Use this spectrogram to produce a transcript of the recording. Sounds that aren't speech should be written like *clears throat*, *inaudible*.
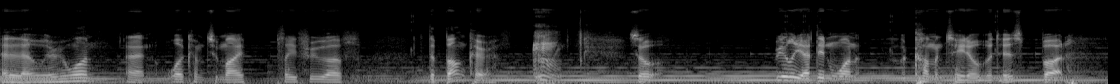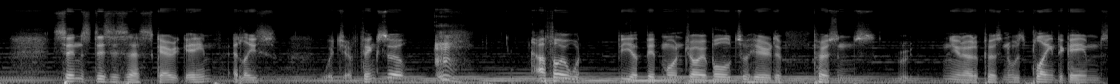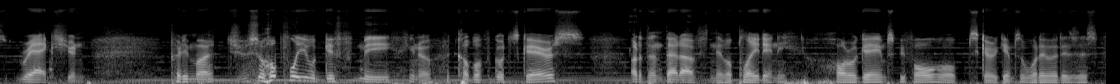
Hello everyone and welcome to my playthrough of The Bunker. *clears throat* so, really I didn't want to commentate over this, but since this is a scary game, at least which I think so, *clears throat* I thought it would be a bit more enjoyable to hear the person's, you know, the person who's playing the game's reaction pretty much. So hopefully you'll give me, you know, a couple of good scares other than that, I've never played any horror games before, or scary games, or whatever this is.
